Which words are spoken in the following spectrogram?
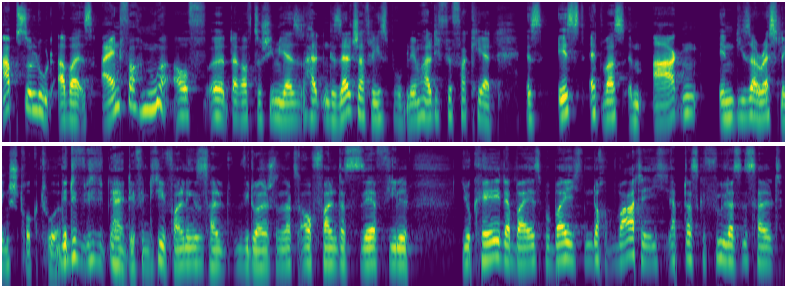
absolut, aber es einfach nur auf, äh, darauf zu schieben, ja, es ist halt ein gesellschaftliches Problem, halte ich für verkehrt. Es ist etwas im Argen in dieser Wrestling-Struktur. Definitiv, ja, definitiv. Vor allen Dingen ist es halt, wie du halt schon sagst, auffallend, dass sehr viel UK dabei ist. Wobei ich noch warte, ich habe das Gefühl, das ist halt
